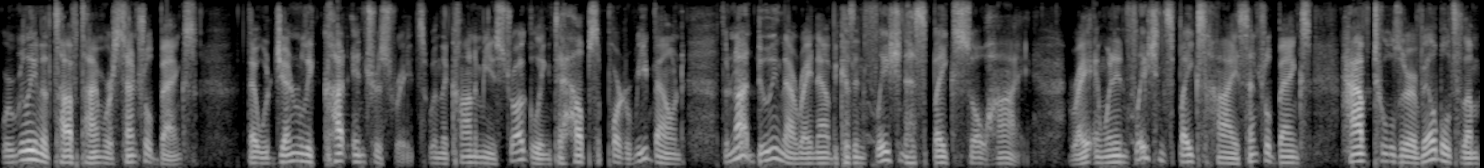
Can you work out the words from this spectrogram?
we're really in a tough time where central banks that would generally cut interest rates when the economy is struggling to help support a rebound, they're not doing that right now because inflation has spiked so high right? And when inflation spikes high, central banks have tools that are available to them.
